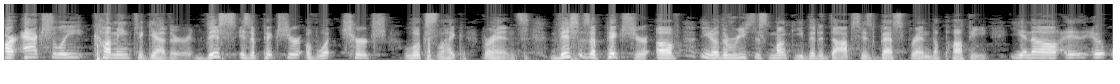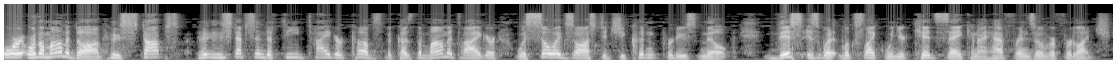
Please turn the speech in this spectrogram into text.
are actually coming together. This is a picture of what church looks like, friends. This is a picture of, you know, the rhesus monkey that adopts his best friend, the puppy, you know, eh, eh, or, or the mama dog who stops, who steps in to feed tiger cubs because the mama tiger was so exhausted she couldn't produce milk. This is what it looks like when your kids say, can I have friends over for lunch?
